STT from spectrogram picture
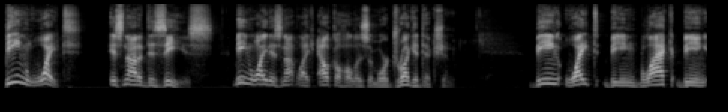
being white is not a disease. Being white is not like alcoholism or drug addiction. Being white, being black, being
